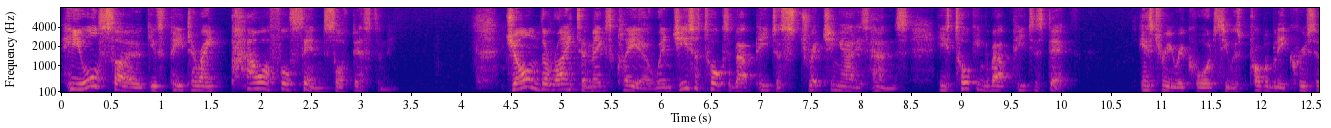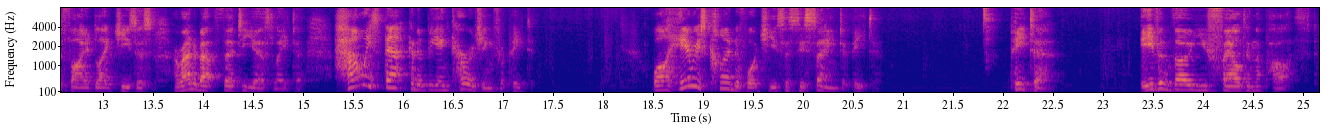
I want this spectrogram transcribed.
he also gives Peter a powerful sense of destiny. John, the writer, makes clear when Jesus talks about Peter stretching out his hands, he's talking about Peter's death. History records he was probably crucified like Jesus around about 30 years later. How is that going to be encouraging for Peter? Well, here is kind of what Jesus is saying to Peter Peter, even though you failed in the past,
